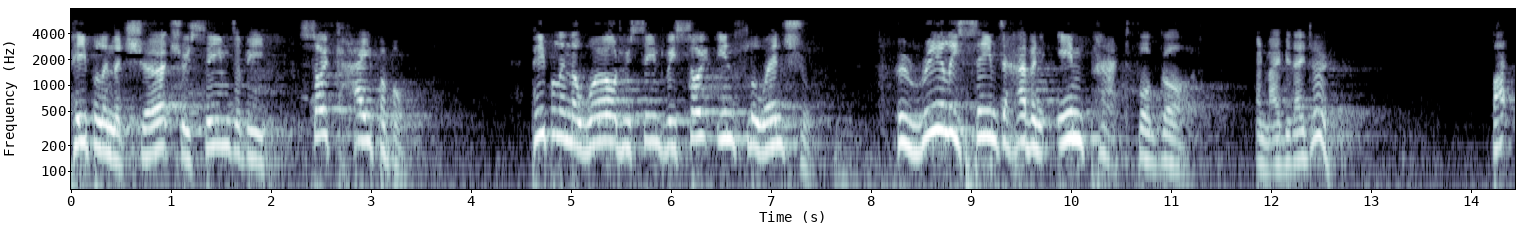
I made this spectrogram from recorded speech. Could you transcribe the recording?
people in the church who seem to be so capable, people in the world who seem to be so influential, who really seem to have an impact for God. And maybe they do. But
